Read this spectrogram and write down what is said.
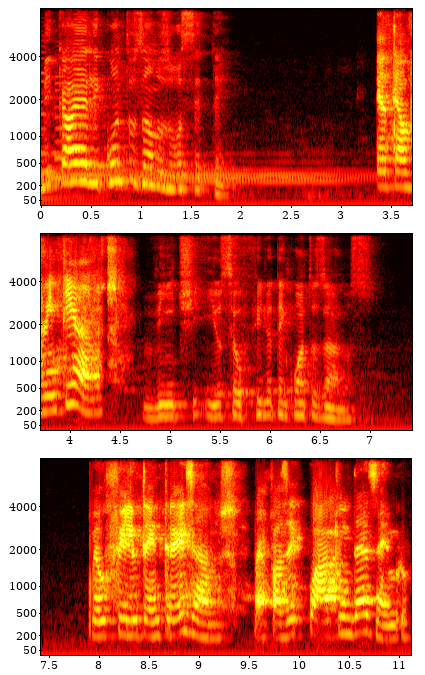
Micaele, quantos anos você tem? Eu tenho 20 anos. 20. E o seu filho tem quantos anos? Meu filho tem 3 anos. Vai fazer 4 em dezembro.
